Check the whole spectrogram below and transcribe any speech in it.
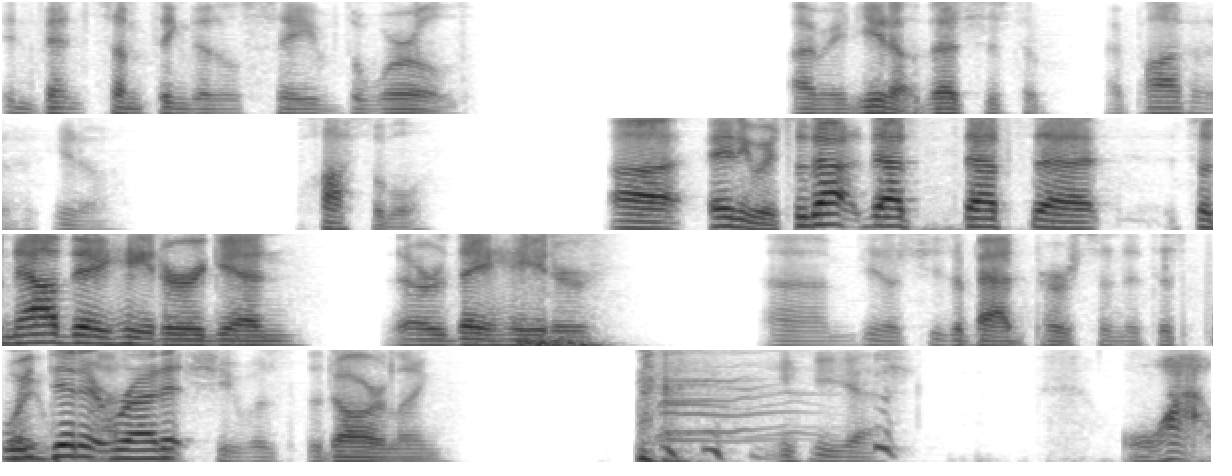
invent something that'll save the world. I mean, you know, that's just a hypothesis, you know, possible. Uh, anyway, so that that's that's that. So now they hate her again, or they hate her. Um, you know, she's a bad person at this point. We did it, right? She was the darling. yeah. Wow.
